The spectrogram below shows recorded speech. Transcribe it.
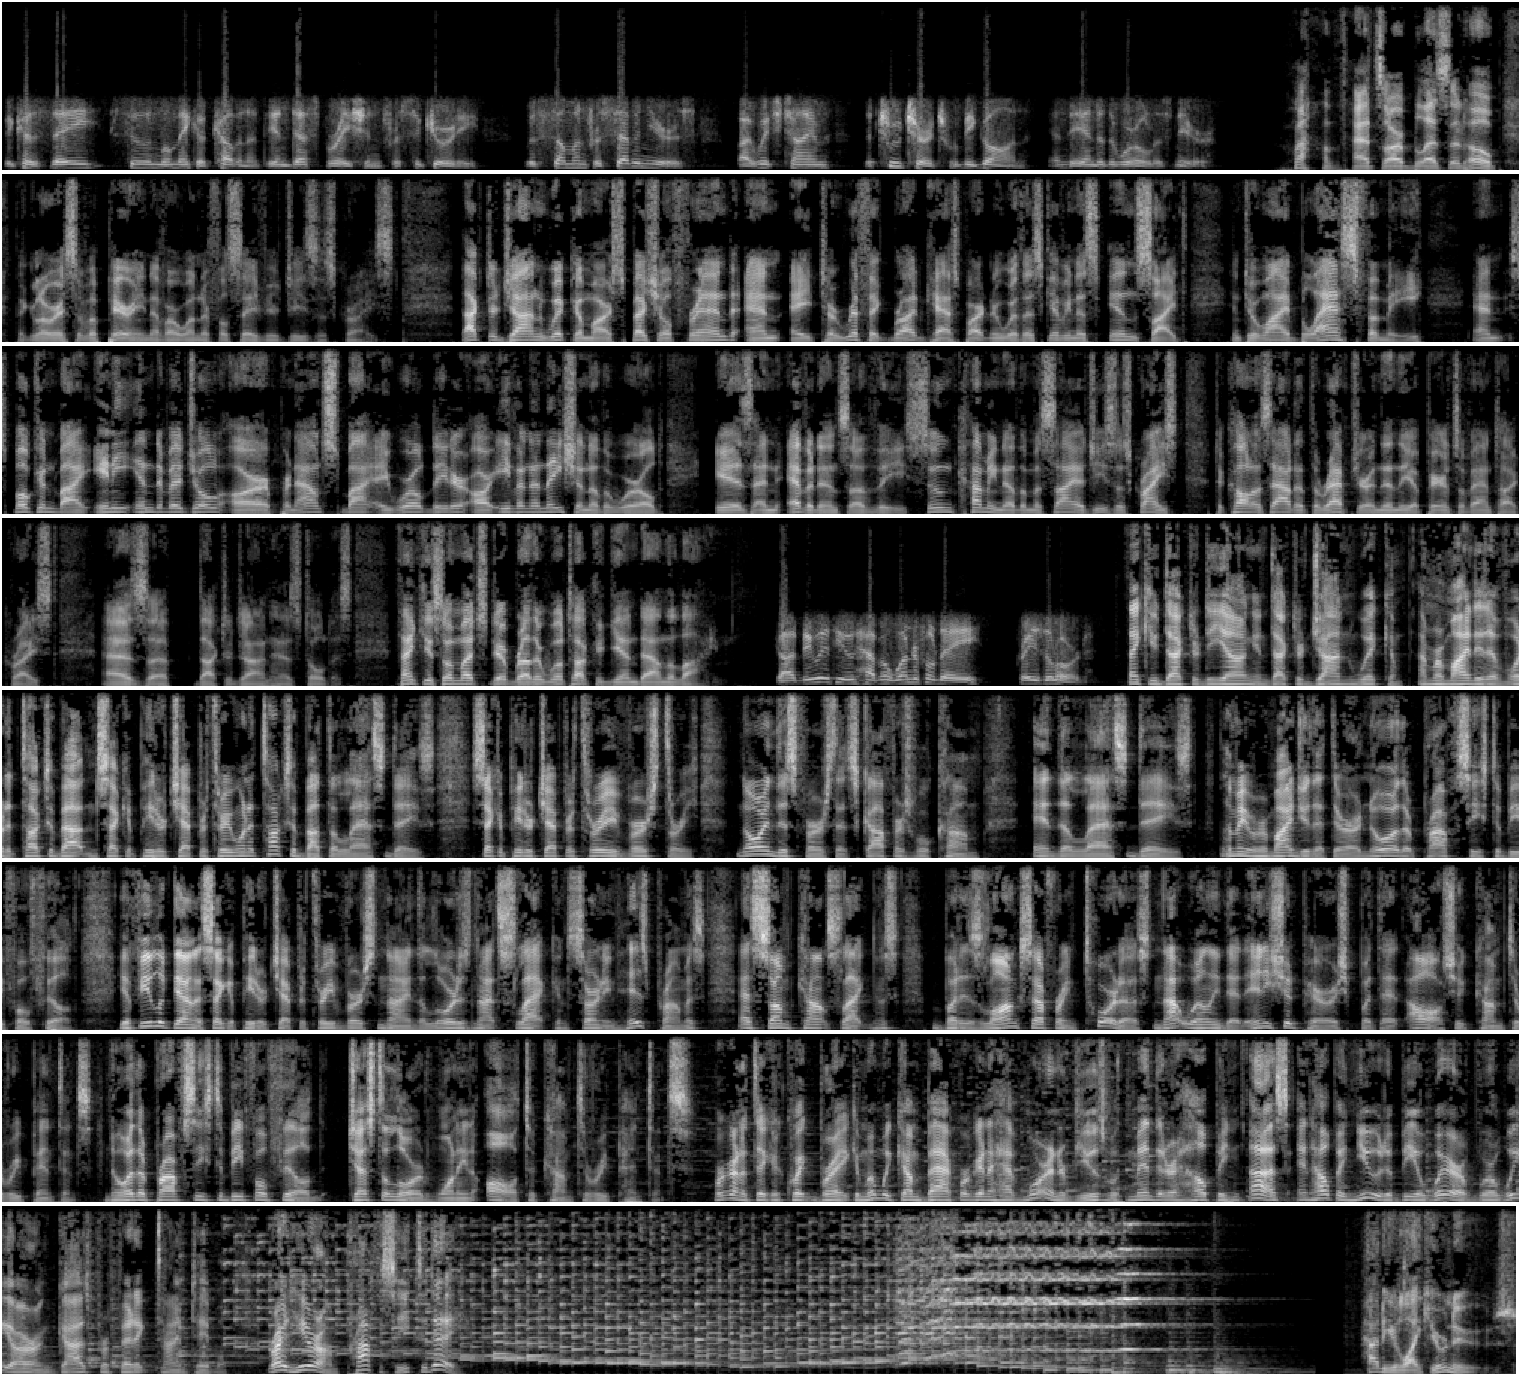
because they soon will make a covenant in desperation for security with someone for seven years, by which time the true church will be gone and the end of the world is near. Well, that's our blessed hope, the glorious of appearing of our wonderful Savior, Jesus Christ. Dr. John Whitcomb, our special friend and a terrific broadcast partner with us, giving us insight into why blasphemy and spoken by any individual or pronounced by a world leader or even a nation of the world is an evidence of the soon coming of the Messiah Jesus Christ to call us out at the rapture and then the appearance of Antichrist, as uh, Dr. John has told us. Thank you so much, dear brother. We'll talk again down the line. God be with you. Have a wonderful day. Praise the Lord. Thank you, Dr. DeYoung and Dr. John Whitcomb. I'm reminded of what it talks about in 2 Peter chapter 3 when it talks about the last days. 2 Peter chapter 3 verse 3. Knowing this verse that scoffers will come in the last days. Let me remind you that there are no other prophecies to be fulfilled. If you look down at 2 Peter chapter 3 verse 9, the Lord is not slack concerning his promise, as some count slackness, but is long-suffering toward us, not willing that any should perish, but that all should come to repentance. No other prophecies to be fulfilled, just the Lord wanting all to come to repentance. We're going to take a quick break, and when we come back, we're going to have more interviews with men that are helping us and helping you to be aware of where we are on God's prophetic timetable, right here on Prophecy Today. How do you like your news?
